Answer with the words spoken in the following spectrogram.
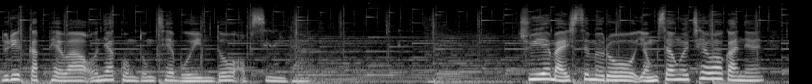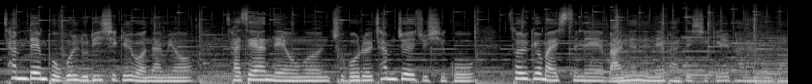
누릴 카페와 언약 공동체 모임도 없습니다. 주의 말씀으로 영성을 채워가는 참된 복을 누리시길 원하며 자세한 내용은 주보를 참조해 주시고 설교 말씀에 많은 은혜 받으시길 바랍니다.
